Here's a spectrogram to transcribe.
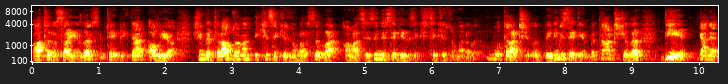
hatırı sayılır tebrikler alıyor. Şimdi Trabzon'un 2-8 numarası var ama sizin istediğiniz 2-8 numara bu tartışılır. Benim istediğim de tartışılır değil. Yani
